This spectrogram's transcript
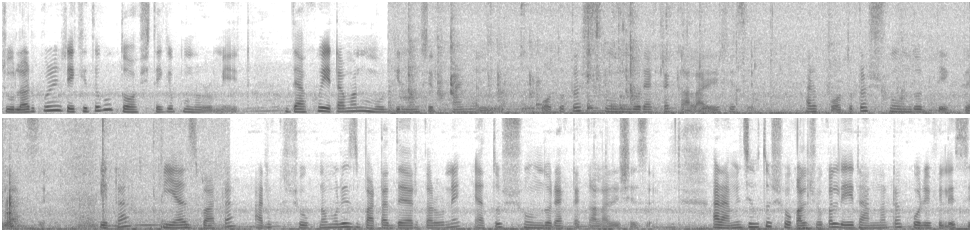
চুলার উপরে রেখে দেবো দশ থেকে পনেরো মিনিট। দেখো এটা আমার মুরগির মাংসের ফাইনাল কতটা সুন্দর একটা কালার এসেছে আর কতটা সুন্দর দেখতে লাগছে। এটা পেঁয়াজ বাটা আর শুকনো মরিচ বাটা দেওয়ার কারণে এত সুন্দর একটা কালার এসেছে। আর আমি যেহেতু সকাল সকাল এই রান্নাটা করে ফেলেছি,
